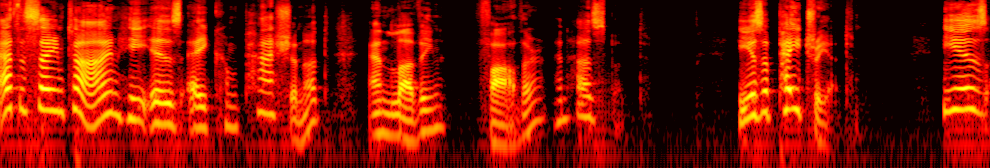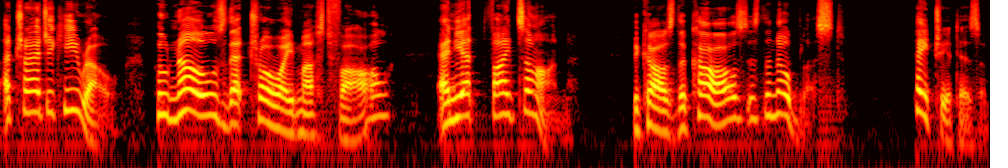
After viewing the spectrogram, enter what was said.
At the same time, he is a compassionate and loving father and husband. He is a patriot. He is a tragic hero who knows that Troy must fall and yet fights on because the cause is the noblest patriotism.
